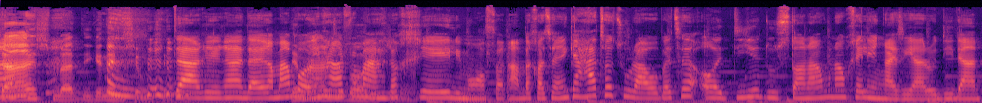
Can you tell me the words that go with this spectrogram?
چشم بعد دیگه نمیشه اون. دقیقا دقیقا من با این حرف داره. خیلی موافقم به خاطر اینکه حتی تو روابط عادی دوستانمونم خیلی این قضیه رو دیدم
